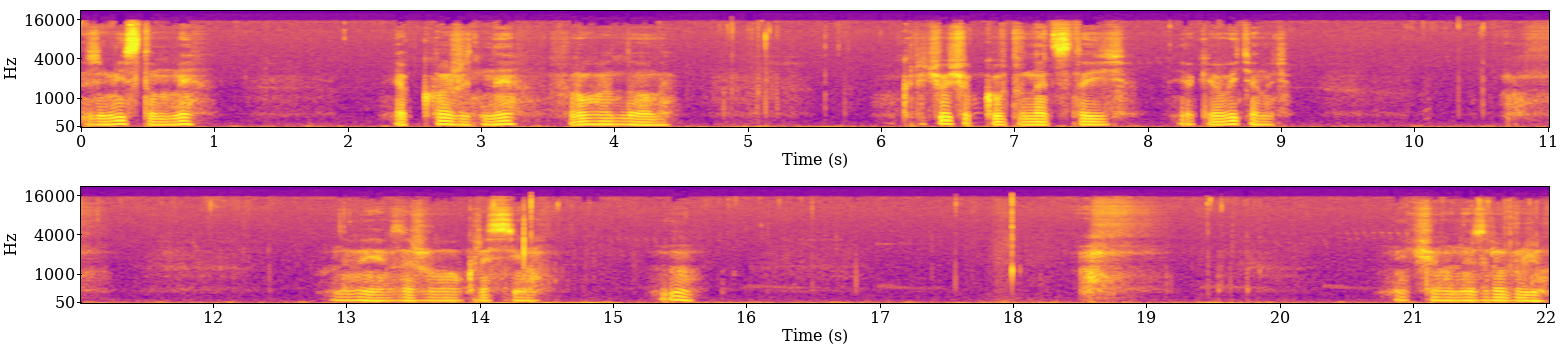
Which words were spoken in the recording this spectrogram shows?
З містом ми, як кажуть, не прогадали. Крючочок ковтунець стоїть, як його витягнуть. Диви, як зажував красиво. Ну. Нічого не зроблю.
